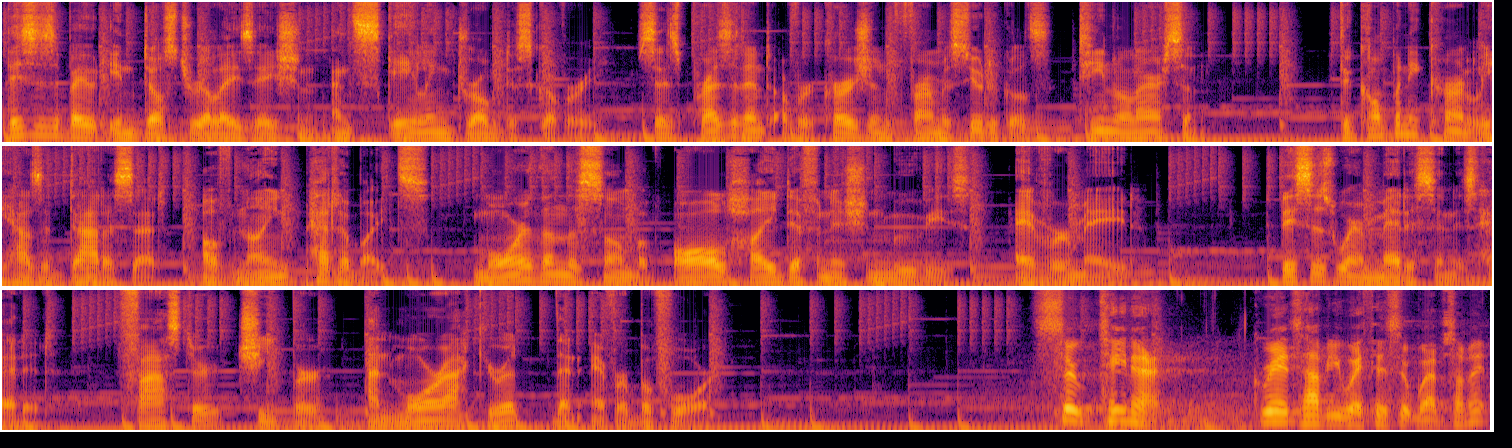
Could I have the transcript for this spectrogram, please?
This is about industrialization and scaling drug discovery, says President of Recursion Pharmaceuticals, Tina Larson. The company currently has a dataset of 9 petabytes, more than the sum of all high definition movies ever made. This is where medicine is headed faster, cheaper, and more accurate than ever before. So, Tina, great to have you with us at Web Summit.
